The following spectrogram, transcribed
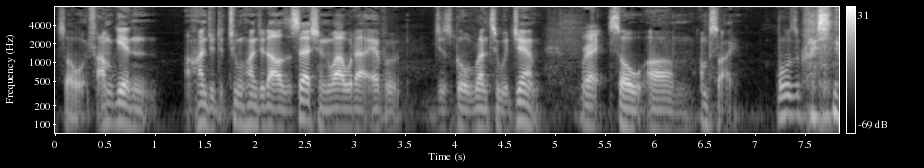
So if I'm getting a hundred to two hundred dollars a session, why would I ever just go run to a gym? Right. So um, I'm sorry. What was the question?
